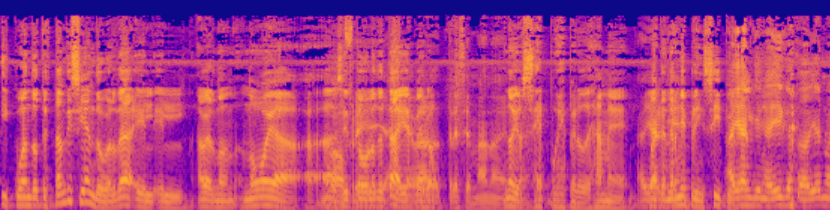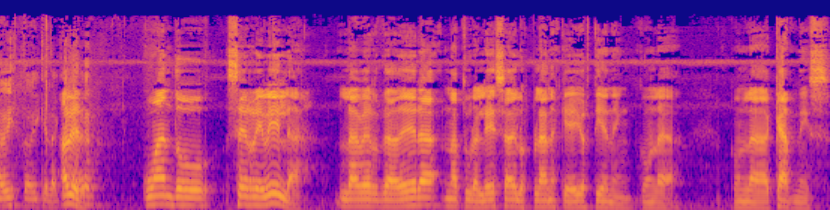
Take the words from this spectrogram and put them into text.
Y cuando te están diciendo, ¿verdad? El, el, a ver, no, no voy a, a No, decir Freddy, todos los detalles, pero... Tres semanas. No, yo sé, pues, pero déjame mantener mis principios. Hay alguien ahí que todavía no ha visto y que la A quiere ver, cuando se revela la verdadera naturaleza de los planes que ellos tienen con la, con la Katniss,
